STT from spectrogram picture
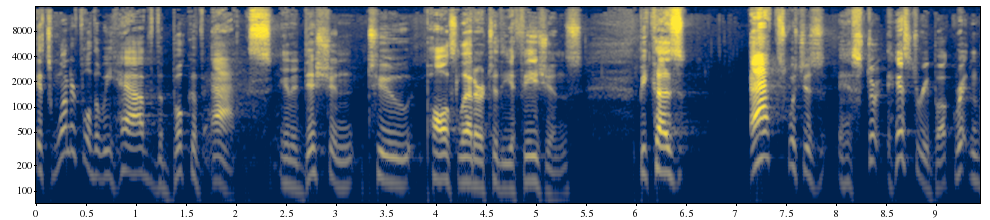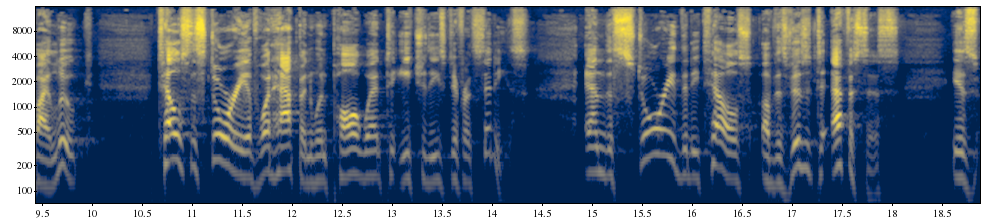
It's wonderful that we have the book of Acts in addition to Paul's letter to the Ephesians, because Acts, which is a history book written by Luke, tells the story of what happened when Paul went to each of these different cities. And the story that he tells of his visit to Ephesus is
